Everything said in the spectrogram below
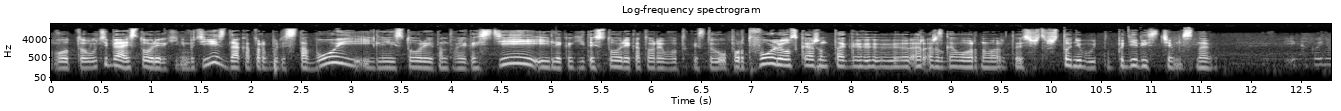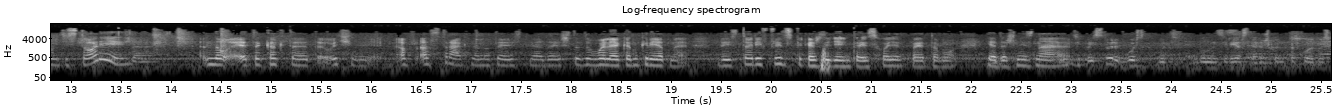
вот у тебя истории какие-нибудь есть, да, которые были с тобой, или истории там твоих гостей, или какие-то истории, которые вот из твоего портфолио, скажем так, разговорного, то есть что-нибудь, поделись чем-нибудь с нами. И какой-нибудь истории? Да. Ну, это как-то это очень аб- абстрактно, ну, то есть надо что-то более конкретное. Да истории, в принципе, каждый день происходят, поэтому я даже не знаю. Ну, типа история, гость какой-то был интересный или что-нибудь такое. То есть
